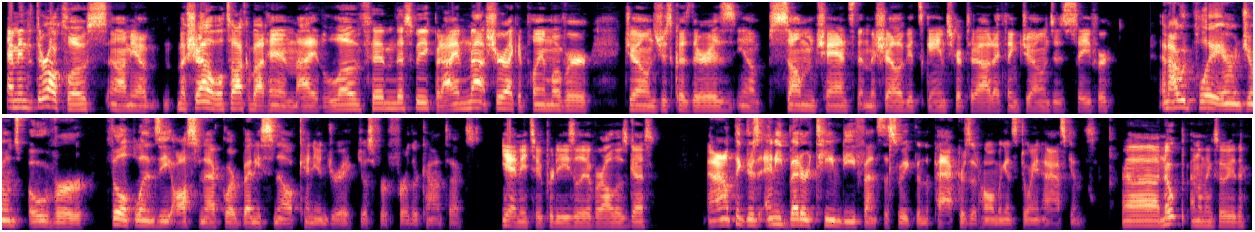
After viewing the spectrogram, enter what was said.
I mean, they're all close. Um, you know, Michel, we'll talk about him. I love him this week, but I'm not sure I could play him over Jones just because there is, you know, some chance that Michel gets game scripted out. I think Jones is safer. And I would play Aaron Jones over Phillip Lindsay, Austin Ekeler, Benny Snell, Kenyan Drake, just for further context. Yeah, me too. Pretty easily over all those guys. And I don't think there's any better team defense this week than the Packers at home against Dwayne Haskins. Uh, nope, I don't think so either.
